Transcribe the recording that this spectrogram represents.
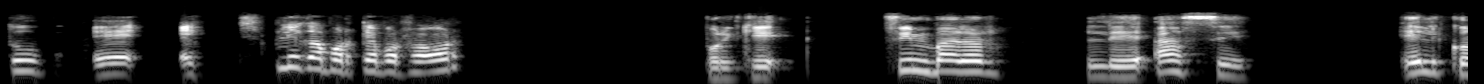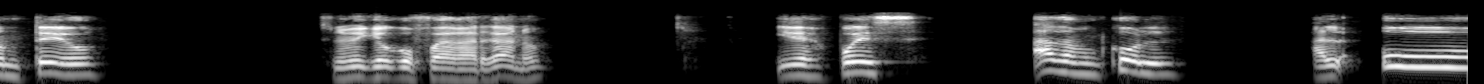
¿Tú eh, explica por qué, por favor? Porque Finn Balor le hace el conteo, si no me equivoco fue a Gargano, y después Adam Cole al último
